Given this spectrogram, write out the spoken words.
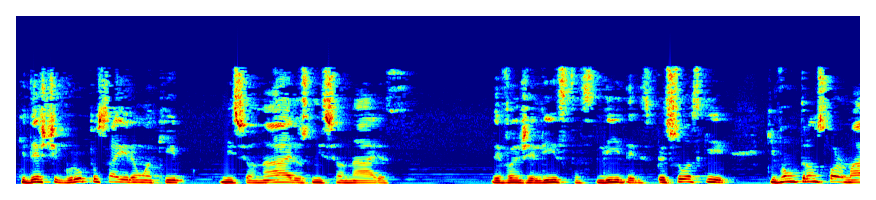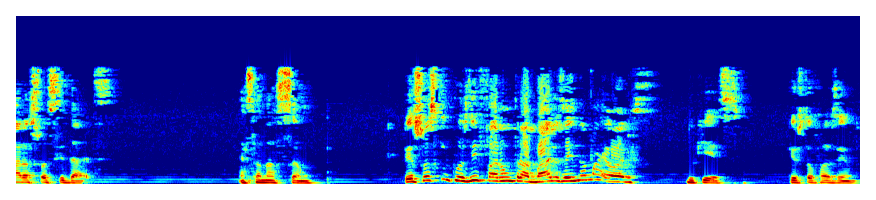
que deste grupo sairão aqui missionários, missionárias, evangelistas, líderes, pessoas que, que vão transformar as suas cidades essa nação. Pessoas que, inclusive, farão trabalhos ainda maiores do que esse que eu estou fazendo.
